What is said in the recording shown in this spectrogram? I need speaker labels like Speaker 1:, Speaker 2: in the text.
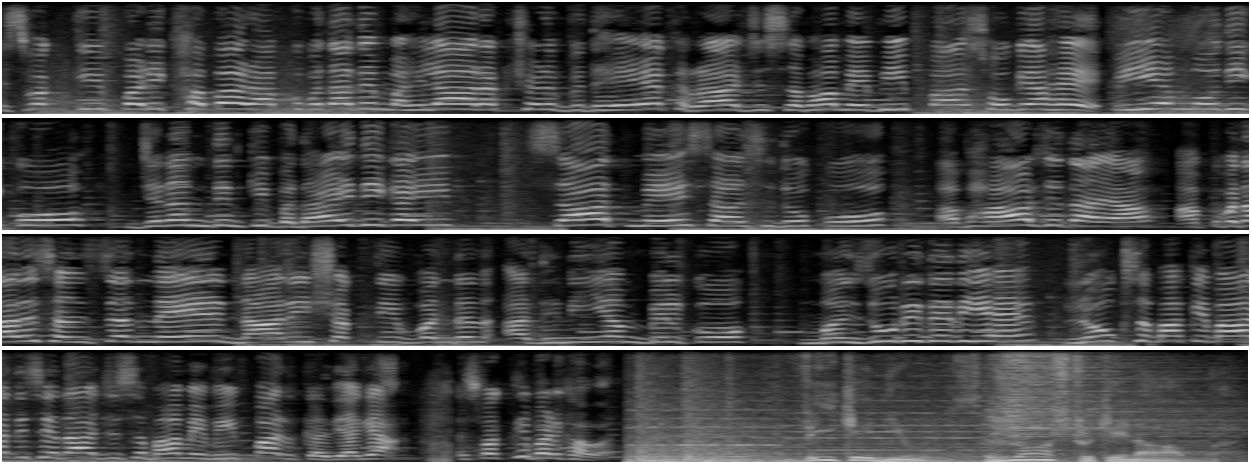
Speaker 1: इस वक्त की बड़ी खबर आपको बता दें, महिला आरक्षण विधेयक राज्यसभा में भी पास हो गया है। पीएम मोदी को जन्मदिन की बधाई दी गई। साथ में सांसदों को आभार जताया। आपको बता दें, संसद ने नारी शक्ति वंदन अधिनियम बिल को मंजूरी दे दी है। लोकसभा के बाद इसे राज्यसभा में भी पारित कर दिया गया। इस वक्त की बड़ी खबर।
Speaker 2: वीके न्यूज़, राष्ट्र के नाम।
